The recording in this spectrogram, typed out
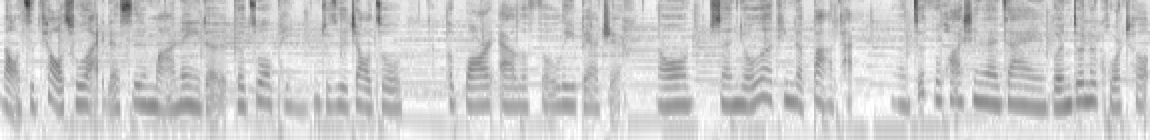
脑子跳出来的是马内的一个作品，就是叫做 A Bar at the Folies Bergère，然后神游乐厅的吧台。嗯，这幅画现在在伦敦的 Courtauld。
